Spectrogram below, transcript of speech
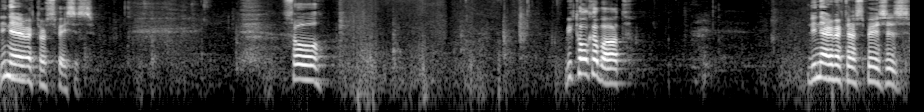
Linear vector spaces. So we talk about linear vector spaces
